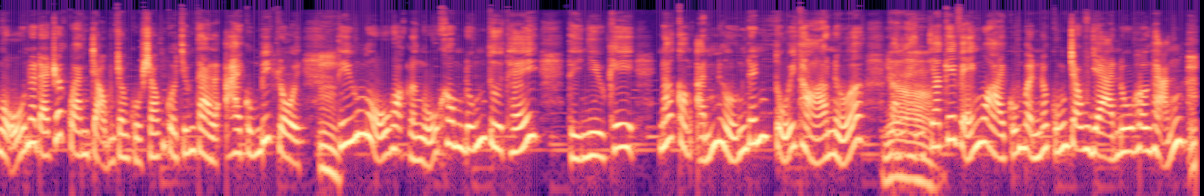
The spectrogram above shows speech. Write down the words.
ngủ nó đã rất quan trọng trong cuộc sống của chúng ta là ai cũng biết rồi. Ừ. Thiếu ngủ hoặc là ngủ không đúng tư thế thì nhiều khi nó còn ảnh hưởng đến tuổi thọ nữa và Yeah. làm cho cái vẻ ngoài của mình nó cũng trông già nua hơn hẳn. Ừ.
